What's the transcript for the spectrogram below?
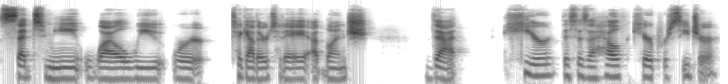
said to me while we were together today at lunch that here, this is a health care procedure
